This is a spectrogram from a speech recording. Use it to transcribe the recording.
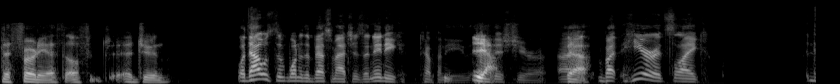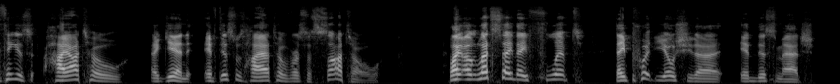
the 30th of uh, June. Well, that was the, one of the best matches in any company uh, Yeah. this year. Uh, Yeah. But here it's like the thing is Hayato again, if this was Hayato versus Sato, like uh, let's say they flipped, they put Yoshida in this match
